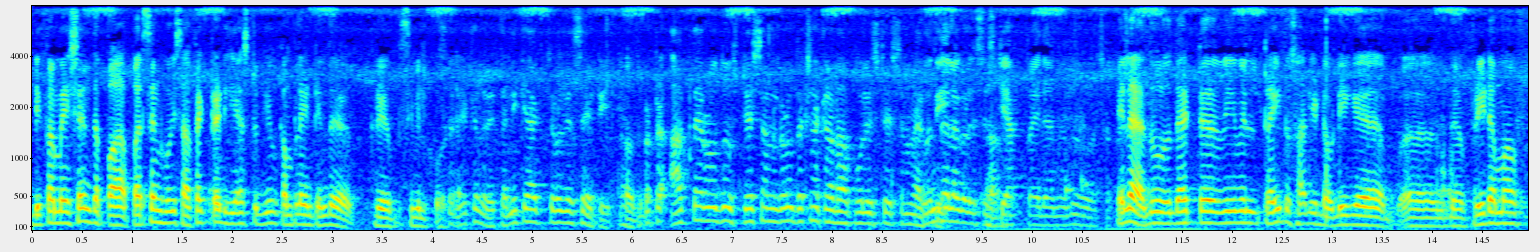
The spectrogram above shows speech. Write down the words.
Defamation, the pa- person who is affected, he has to give complaint in the civil court. ಯಾಕಂದ್ರೆ ತನಿಖೆ ಆಗ್ತಿರೋದು ಎಸ್ ಐ ಟಿ ಬಟ್ ಆಗ್ತಾ ಇರೋದು ಸ್ಟೇಷನ್ಗಳು ದಕ್ಷಿಣ ಕನ್ನಡ ಪೊಲೀಸ್ ಸ್ಟೇಷನ್ ಗೊಂದಲಗಳು ಸೃಷ್ಟಿ ಆಗ್ತಾ ಇದೆ ಅನ್ನೋದು ಇಲ್ಲ ಅದು that we will try to sort it out ಈಗ the freedom of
